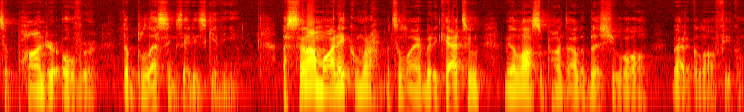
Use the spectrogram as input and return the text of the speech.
to ponder over the blessings that He's given you. Assalamu alaikum wa rahmatullahi wa barakatuh. May Allah subhanahu wa ta'ala bless you all. Barakallahu fikum.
